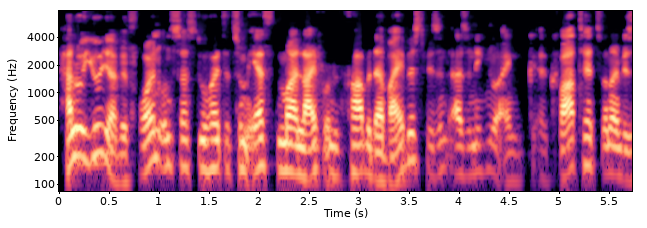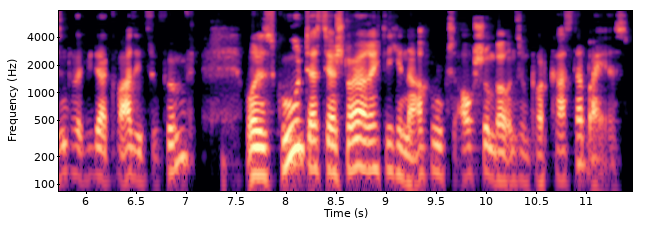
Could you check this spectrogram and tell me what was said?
Hallo Julia, wir freuen uns, dass du heute zum ersten Mal live und in Farbe dabei bist. Wir sind also nicht nur ein Quartett, sondern wir sind heute wieder quasi zu fünft. Und es ist gut, dass der steuerrechtliche Nachwuchs auch schon bei uns im Podcast dabei ist.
